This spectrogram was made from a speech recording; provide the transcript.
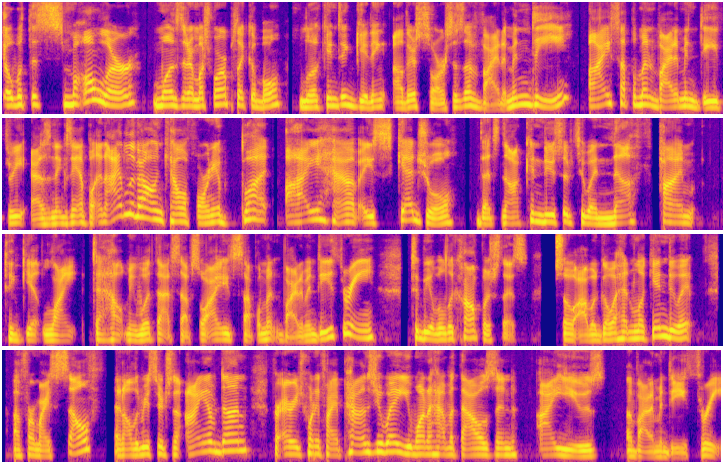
Go with the smaller ones that are much more applicable. Look into getting other sources of vitamin D. I supplement vitamin D3 as an example. And I live out in California, but I have a schedule that's not conducive to enough time to get light to help me with that stuff. So I supplement vitamin D3 to be able to accomplish this. So I would go ahead and look into it uh, for myself and all the research that I have done. For every 25 pounds you weigh, you want to have a thousand IU's of vitamin D3.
